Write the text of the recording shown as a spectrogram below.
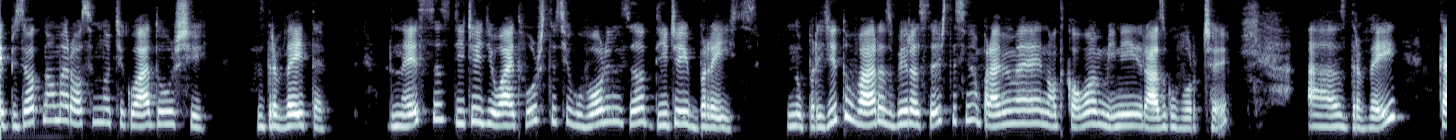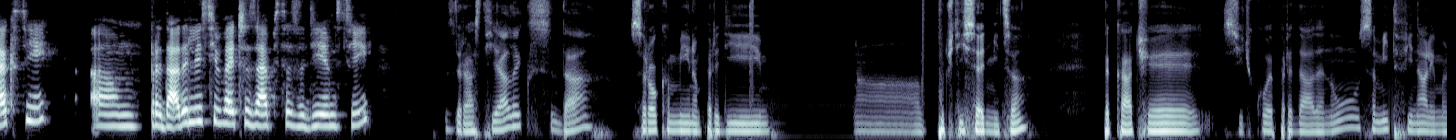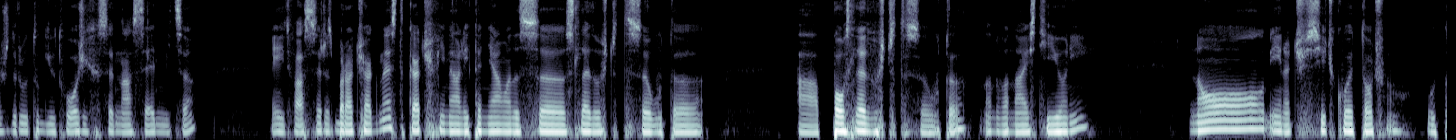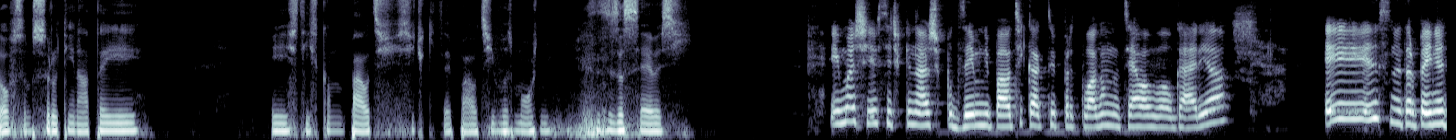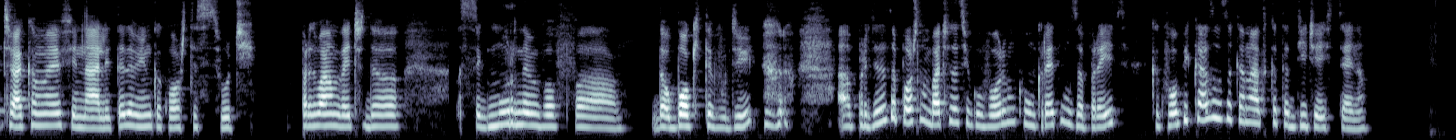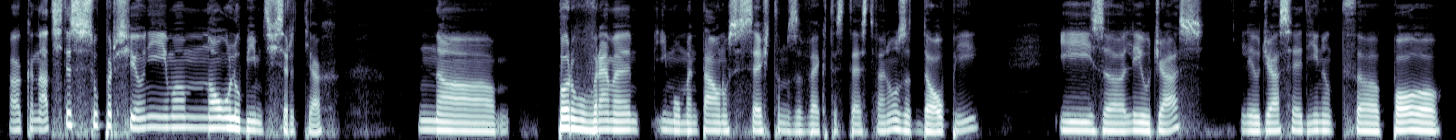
Епизод номер 8 на Тигла до уши. Здравейте! Днес с DJ Delightful ще си говорим за DJ Brace. Но преди това, разбира се, ще си направим едно такова мини разговорче. А, здравей! Как си? Ам, предаде ли си вече записа за DMC? Здрасти, Алекс. Да, срока мина преди а, почти седмица, така че всичко е предадено. Самите финали, между другото, ги отложиха с една седмица. И това се разбра чак днес, така че финалите няма да са следващата събота, а последващата събота на 12 юни. Но иначе всичко е точно. Готов съм с рутината и, и стискам палци, всичките палци възможни за себе си. Имаш и всички наши подземни палци, както и предполагам на цяла България. И с нетърпение чакаме финалите да видим какво ще се случи. Предлагам вече да се гмурнем в а, дълбоките води. А, преди да започнем обаче да си говорим конкретно за Брейс, какво би казал за канадската диджей сцена? А, канадците са супер силни и има много любимци сред тях. На първо време и моментално се сещам за Вект, естествено, за Долпи и за Лил Джаз. Лил Джаз е един от а, по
